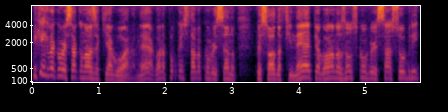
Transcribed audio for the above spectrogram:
E quem que vai conversar com nós aqui agora, né? Agora há pouco a gente estava conversando com o pessoal da FINEP, agora nós vamos conversar sobre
